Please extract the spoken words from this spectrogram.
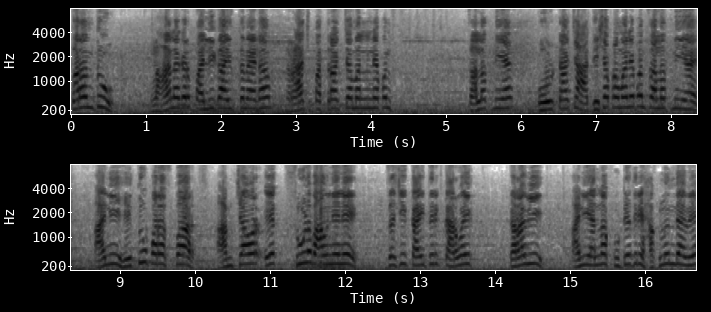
परंतु महानगरपालिका आयुक्त मॅडम राजपत्राच्या म्हणणे पण चालत नाही आहे कोर्टाच्या आदेशाप्रमाणे पण चालत नाही आहे. आणि हेतू परस्पर आमच्यावर एक सूळ भावनेने जशी काहीतरी कारवाई करावी आणि यांना कुठेतरी हाकलून द्यावे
